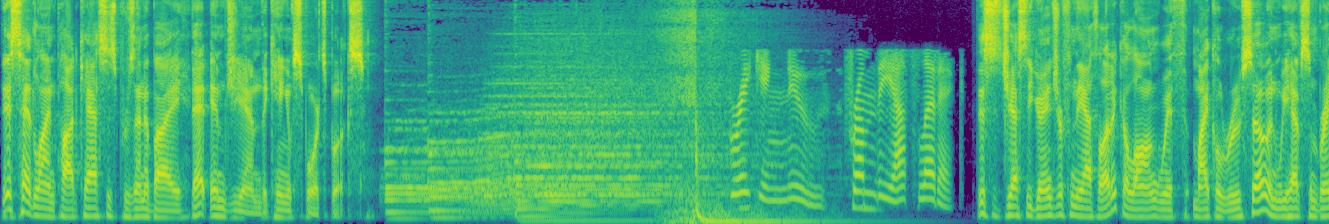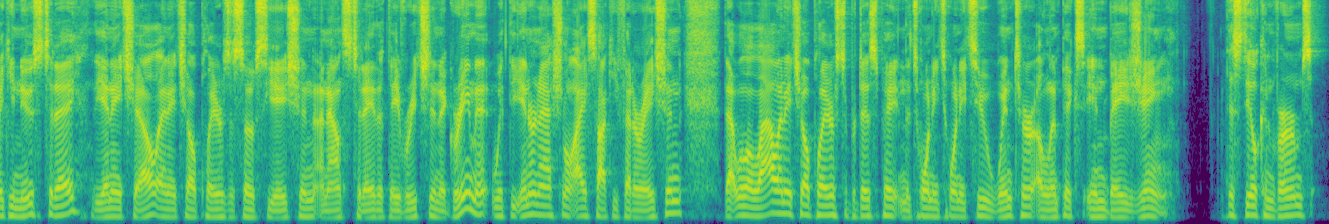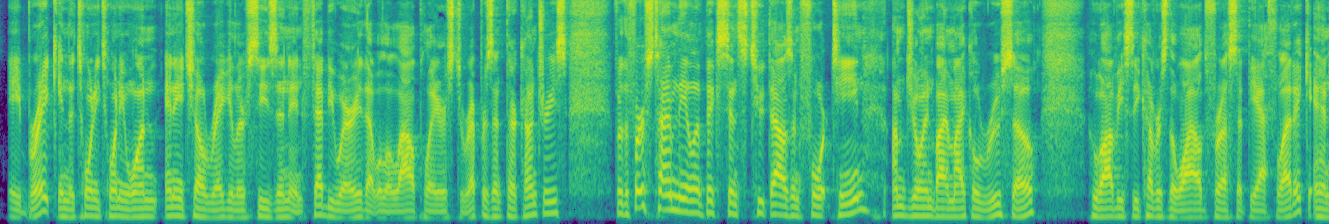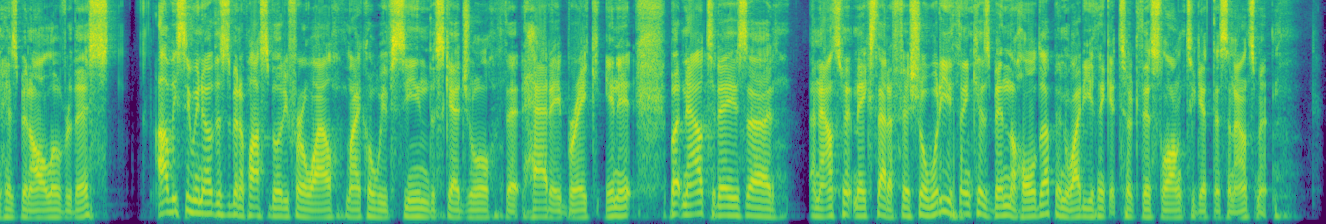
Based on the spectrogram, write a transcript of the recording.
This headline podcast is presented by BetMGM, the king of sportsbooks. Breaking news from The Athletic. This is Jesse Granger from The Athletic, along with Michael Russo, and we have some breaking news today. The NHL, NHL Players Association, announced today that they've reached an agreement with the International Ice Hockey Federation that will allow NHL players to participate in the 2022 Winter Olympics in Beijing. This deal confirms a break in the 2021 NHL regular season in February that will allow players to represent their countries for the first time in the Olympics since 2014. I'm joined by Michael Russo, who obviously covers the Wild for us at The Athletic and has been all over this. Obviously, we know this has been a possibility for a while, Michael. We've seen the schedule that had a break in it, but now today's uh, announcement makes that official. What do you think has been the holdup, and why do you think it took this long to get this announcement?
